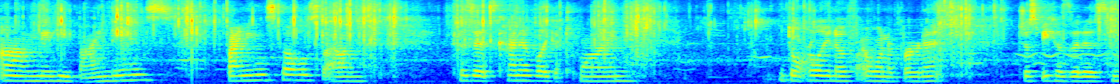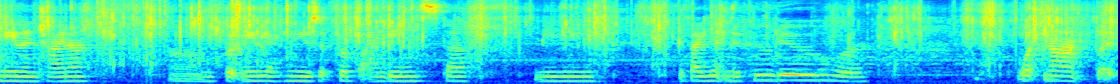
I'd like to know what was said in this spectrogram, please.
Um, maybe bindings, binding spells, because um, it's kind of like a twine. I don't really know if I want to burn it, just because it is made in China. Um, but maybe I can use it for binding stuff. Maybe if I get into hoodoo or whatnot, but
